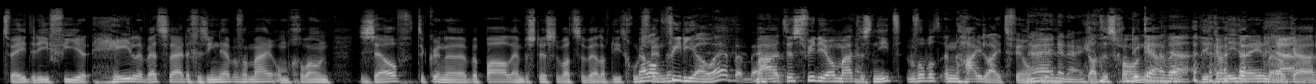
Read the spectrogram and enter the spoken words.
twee, drie, vier hele wedstrijden gezien hebben van mij. Om gewoon zelf te kunnen bepalen en beslissen wat ze wel of niet goed Wel vinden. op video, hè? Maar het is video, maar het is niet bijvoorbeeld een highlight filmpje. Nee, nee, nee. Dat is gewoon, Die kennen ja, we. die kan iedereen bij Ja, elkaar...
